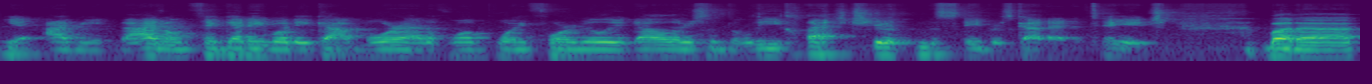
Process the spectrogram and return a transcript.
yeah. I mean, I don't think anybody got more out of 1.4 million dollars in the league last year than the Sabres got out of Tage, but uh.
